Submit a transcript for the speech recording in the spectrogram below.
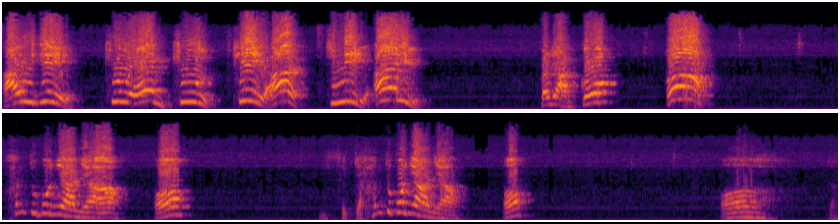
아이디 Q N Q P R D I 빨리 안 꺼? 어? 한두 번이 아니야. 어? 이 새끼 한두 번이 아니야. 어? 아, 자.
